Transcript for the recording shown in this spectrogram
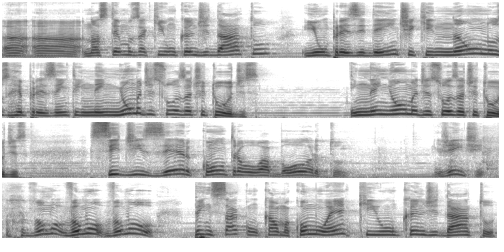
uh, uh, nós temos aqui um candidato e um presidente que não nos representa em nenhuma de suas atitudes. Em nenhuma de suas atitudes. Se dizer contra o aborto, Gente, vamos, vamos, vamos pensar com calma como é que um candidato,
